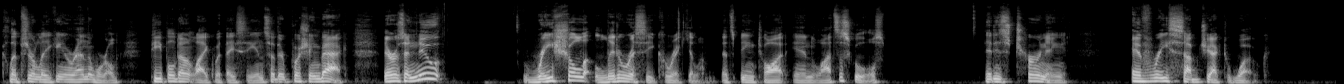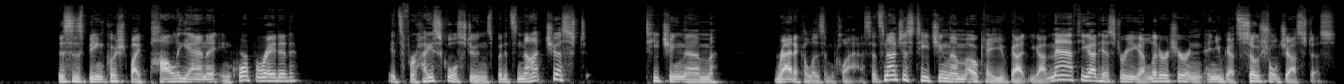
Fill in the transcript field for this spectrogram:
Clips are leaking around the world. People don't like what they see, and so they're pushing back. There is a new racial literacy curriculum that's being taught in lots of schools that is turning every subject woke. This is being pushed by Pollyanna Incorporated. It's for high school students, but it's not just teaching them radicalism class. It's not just teaching them, okay, you've got, you got math, you got history, you got literature, and, and you've got social justice.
